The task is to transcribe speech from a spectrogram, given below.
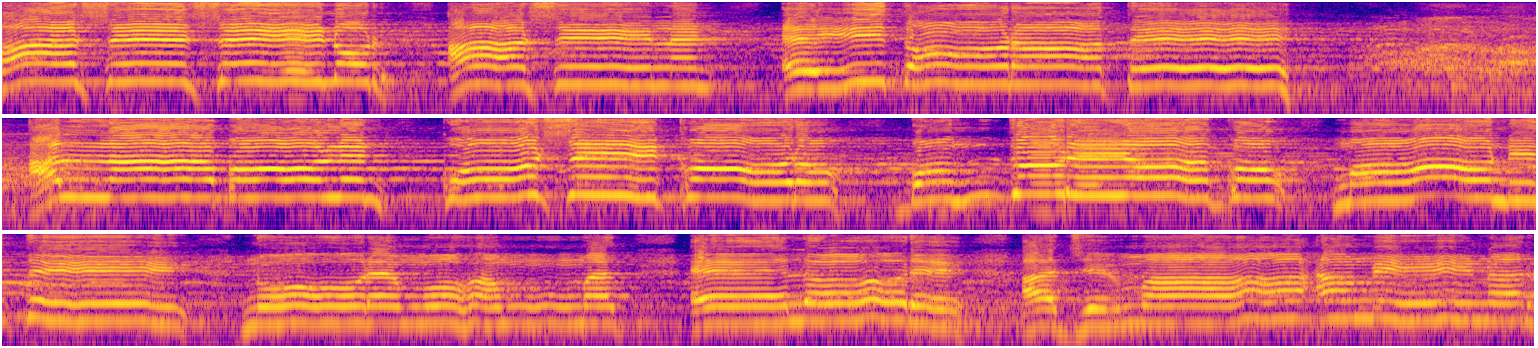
মাসে সে নূর আসিলেন এই দরাতে। আল্লাহ বলেন কোশে করো বন্ধুরে আগো, মানেতে নোরে মোহাম্মদ এলো রে, আজ মা আমিনার।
